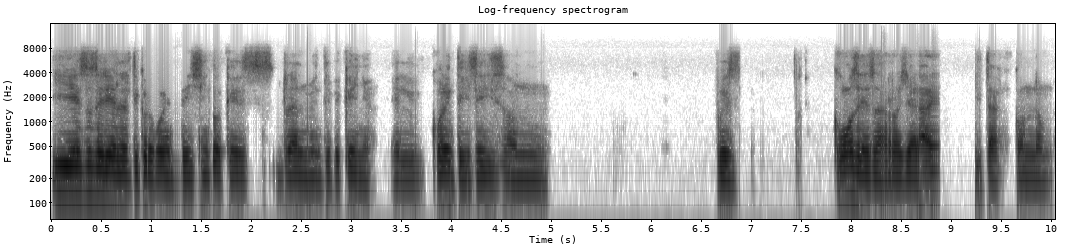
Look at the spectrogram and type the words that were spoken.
Y eso sería el artículo 45, que es realmente pequeño. El 46 son, pues, cómo se desarrollará con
